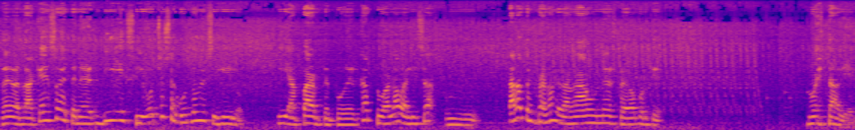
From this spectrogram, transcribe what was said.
De verdad que eso de tener 18 segundos de sigilo y aparte poder capturar la baliza, mm, tarde o temprano le van a dar un nerfeo porque no está bien.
